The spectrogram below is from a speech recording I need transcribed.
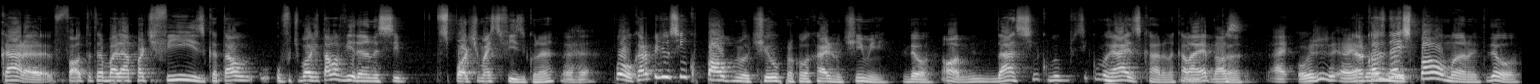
Cara, falta trabalhar a parte física e tal. O futebol já tava virando esse esporte mais físico, né? Aham. Pô, o cara pediu cinco pau pro meu tio pra colocar ele no time, entendeu? Ó, me dá cinco mil, cinco mil reais, cara, naquela época. Nossa, hoje Era quase é 10 pau, mano, entendeu?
